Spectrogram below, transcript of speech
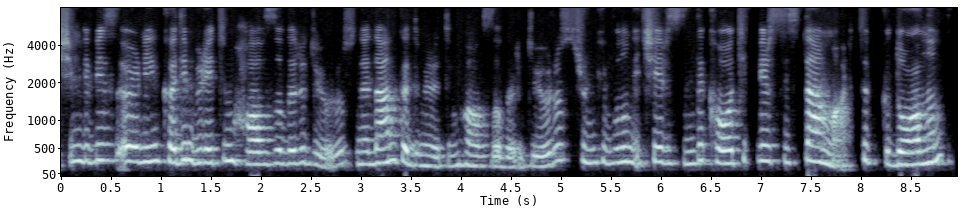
Şimdi biz örneğin kadim üretim havzaları diyoruz. Neden kadim üretim havzaları diyoruz? Çünkü bunun içerisinde kaotik bir sistem var. Tıpkı doğanın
